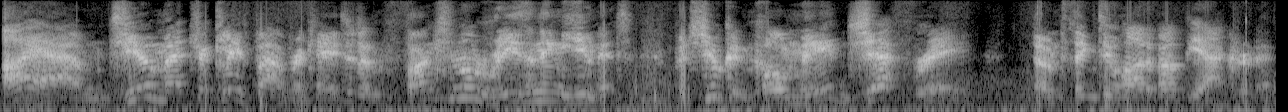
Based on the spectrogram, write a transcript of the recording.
I am geometrically fabricated and functional reasoning unit, but you can call me Jeffrey. Don't think too hard about the acronym.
